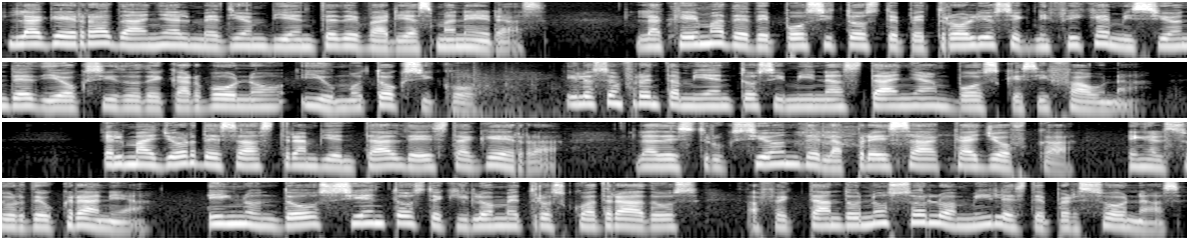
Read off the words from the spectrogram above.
La guerra daña el medio ambiente de varias maneras. La quema de depósitos de petróleo significa emisión de dióxido de carbono y humo tóxico, y los enfrentamientos y minas dañan bosques y fauna. El mayor desastre ambiental de esta guerra, la destrucción de la presa Kayovka, en el sur de Ucrania, inundó cientos de kilómetros cuadrados, afectando no solo a miles de personas,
